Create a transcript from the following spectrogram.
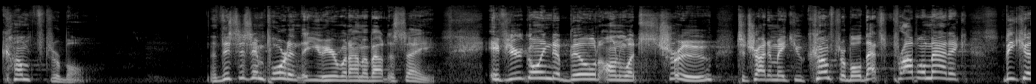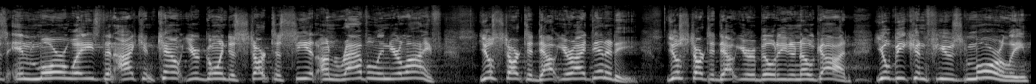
comfortable. Now, this is important that you hear what I'm about to say. If you're going to build on what's true to try to make you comfortable, that's problematic because, in more ways than I can count, you're going to start to see it unravel in your life. You'll start to doubt your identity. You'll start to doubt your ability to know God. You'll be confused morally.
